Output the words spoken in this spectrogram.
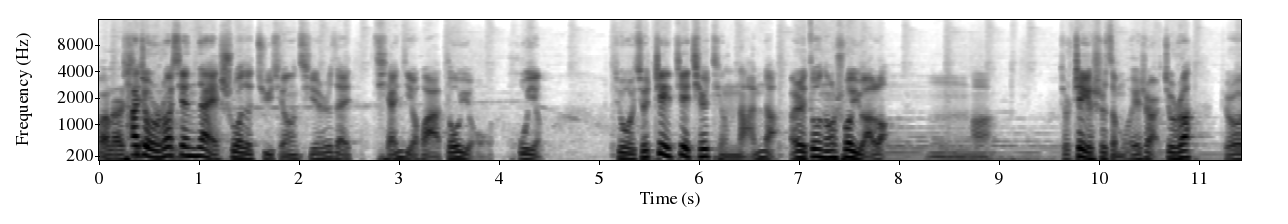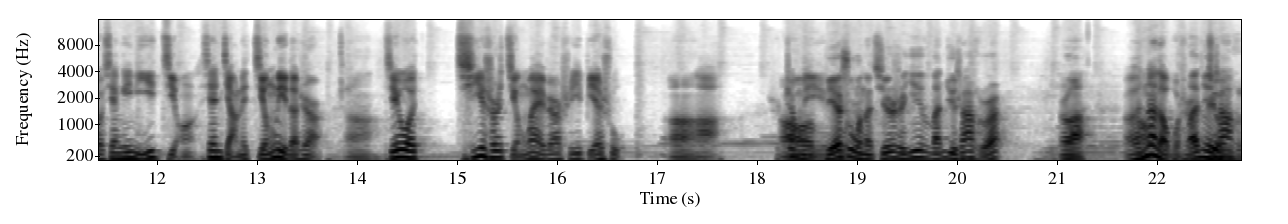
往哪。他就是说，现在说的剧情，其实在前几话都有呼应。就我觉得这这其实挺难的，而且都能说圆了。嗯啊，就这个是怎么回事？就是说，比如我先给你一井，先讲这井里的事儿啊，结果其实井外边是一别墅啊啊。然后别墅呢，其实是一玩具沙盒，是吧？呃，那倒不是。玩具沙盒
